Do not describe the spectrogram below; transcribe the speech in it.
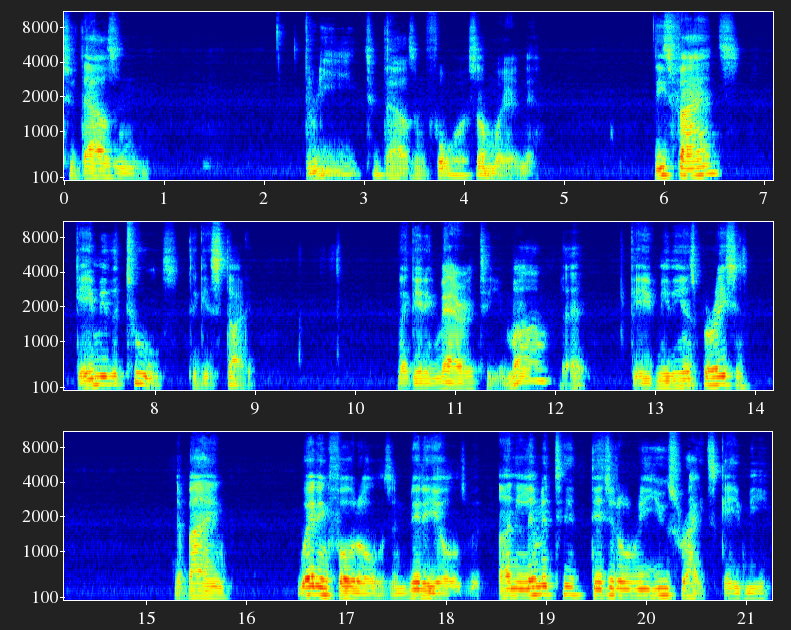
2003, 2004, somewhere in there. These finds gave me the tools to get started like getting married to your mom, that gave me the inspiration. The buying wedding photos and videos with unlimited digital reuse rights gave me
